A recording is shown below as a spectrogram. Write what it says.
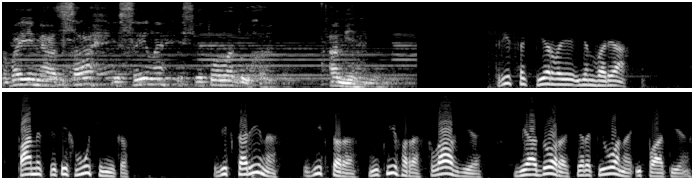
Во имя Отца и Сына и Святого Духа. Аминь. 31 января. Память святых мучеников. Викторина, Виктора, Никифора, Клавдия, Диодора, Серапиона и Папия.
